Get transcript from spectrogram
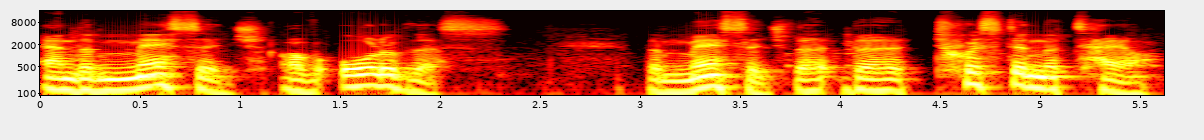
And the message of all of this, the message, the, the twist in the tail,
